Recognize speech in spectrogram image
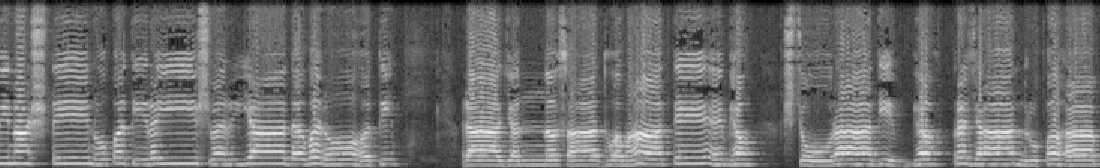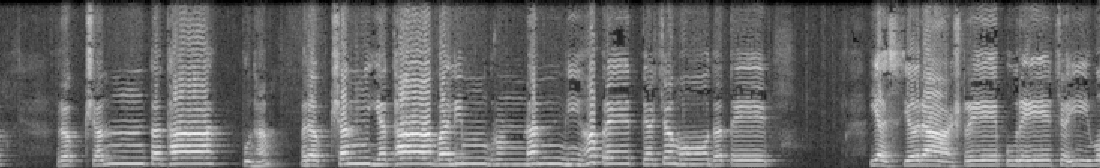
विनष्टेऽनुपतिरैश्वर्यादवरोहति राजन्न साध्वमातेभ्यः श्चोरादिभ्यः प्रजा नृपः रक्षन्तथा पुनः रक्षन् यथा बलिम् गृह्णन्निह प्रेत्य च मोदते। यस्य राष्ट्रे पुरे चैव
